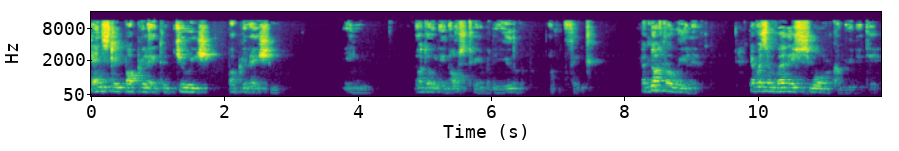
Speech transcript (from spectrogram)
densely populated Jewish population in not only in Austria but in Europe, I would think. But not where we lived. There was a very small community,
